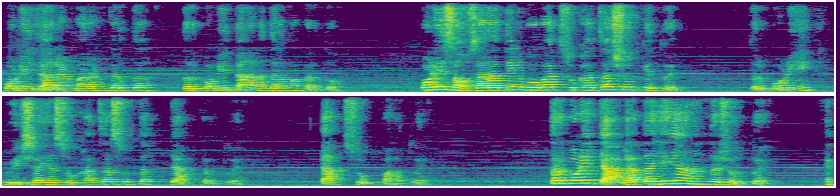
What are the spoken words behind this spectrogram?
कोणी जारण मारण करतं तर कोणी दान धर्म करतो. कोणी संसारातील भोगात सुखाचा शोध घेतोय तर कोणी विषय सुखाचा सुद्धा त्याग करतोय. त्यात सुख पाहतोय. तर कोणी त्यागातही आनंद शोधतोय.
